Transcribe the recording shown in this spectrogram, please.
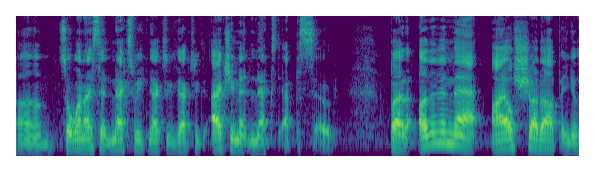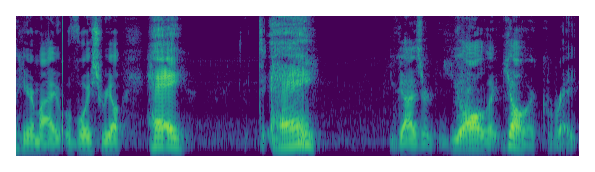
Um, so when I said next week, next week, next week, I actually meant next episode. But other than that, I'll shut up and you'll hear my voice reel. Hey, d- hey, you guys are y'all are y'all are great.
